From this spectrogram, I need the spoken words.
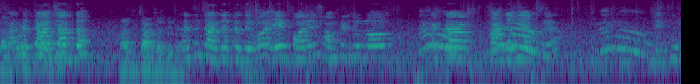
তারপরে আচ্ছা? চার্জার দাও। আচ্ছা চার্জার দেবো। আচ্ছা চার্জারটা দেবো। এরপরে শঙ্খের জন্য একটা পাঞ্জাবি আছে। দেখুন।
